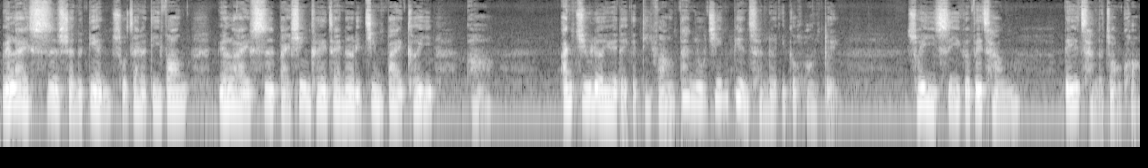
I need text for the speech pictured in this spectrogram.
原来是神的殿所在的地方，原来是百姓可以在那里敬拜，可以啊安居乐业的一个地方，但如今变成了一个荒堆，所以是一个非常。悲惨的状况，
